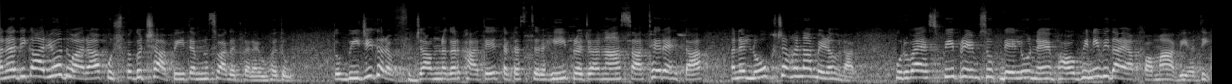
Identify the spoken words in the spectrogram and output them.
અને અધિકારીઓ દ્વારા પુષ્પગુચ્છ આપી તેમનું સ્વાગત કરાયું હતું. તો બીજી તરફ જામનગર ખાતે તટસ્થ રહી પ્રજાના સાથે રહેતા અને લોકચાહના મેળવનાર પૂર્વ એસપી પ્રેમસુખ ડેલુને ભાવભીની વિદાય આપવામાં આવી હતી.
